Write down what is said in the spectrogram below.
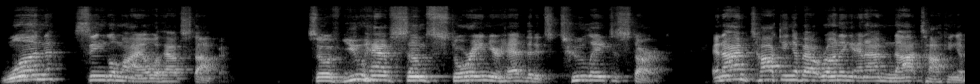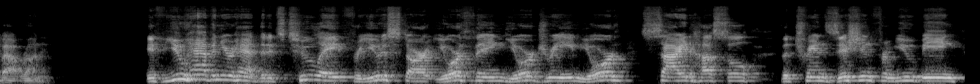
one single mile without stopping. So if you have some story in your head that it's too late to start, and I'm talking about running and I'm not talking about running. If you have in your head that it's too late for you to start your thing, your dream, your side hustle, the transition from you being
